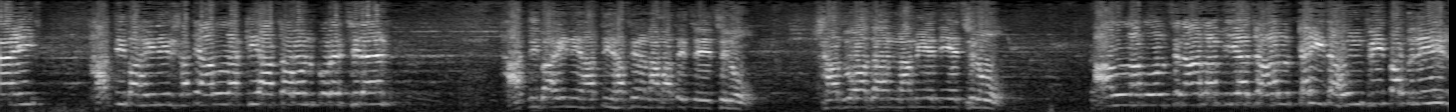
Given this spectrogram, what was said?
নাই হাতি বাহিনীর সাথে আল্লাহ কি আচরণ করেছিলেন হাতি বাহিনী হাতি হাসিনা নামাতে চেয়েছিল সাধু আজান নামিয়ে দিয়েছিল আল্লাহ বলছেন আলাম ইয়াজআল কাইদাহুম ফি তাদলিল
